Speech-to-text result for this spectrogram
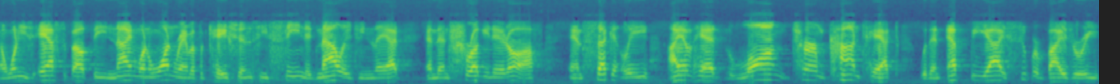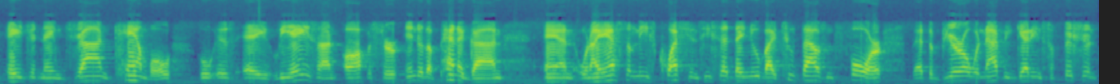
and when he's asked about the 911 ramifications, he's seen acknowledging that and then shrugging it off. And secondly, I have had long term contact with an FBI supervisory agent named John Campbell, who is a liaison officer into the Pentagon. And when I asked him these questions, he said they knew by 2004 that the Bureau would not be getting sufficient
